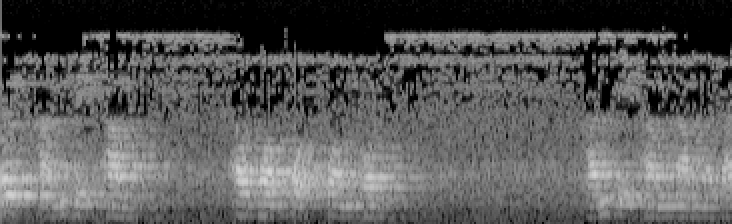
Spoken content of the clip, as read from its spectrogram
นึกขันติธรรมเอาความอดความทนขันติธรรมนำมาใช้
